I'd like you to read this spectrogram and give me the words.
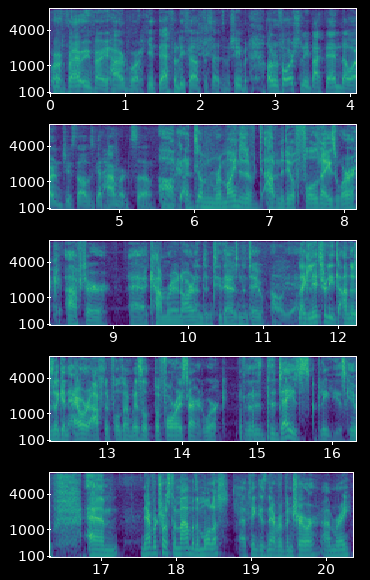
were very very hard work. You definitely felt the sense of achievement. Unfortunately, back then though, Ireland used to always get hammered. So Oh, God, I'm reminded of having to do a full day's work after uh, Cameroon Ireland in 2002. Oh, yeah. Like literally, and there's like an hour after full time whistle before I started work. the, the day is just completely askew. Um, never trust a man with a mullet. I think has never been truer. Anne Marie.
